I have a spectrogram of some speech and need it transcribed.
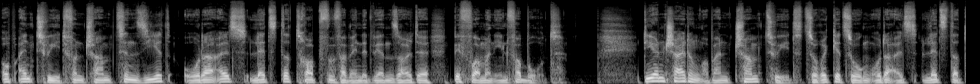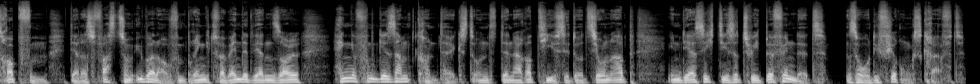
ob ein Tweet von Trump zensiert oder als letzter Tropfen verwendet werden sollte, bevor man ihn verbot. Die Entscheidung, ob ein Trump-Tweet zurückgezogen oder als letzter Tropfen, der das Fass zum Überlaufen bringt, verwendet werden soll, hänge vom Gesamtkontext und der Narrativsituation ab, in der sich dieser Tweet befindet, so die Führungskraft.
